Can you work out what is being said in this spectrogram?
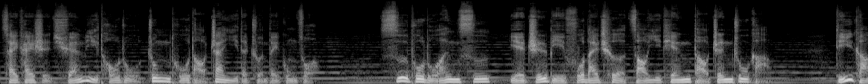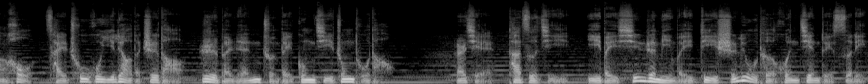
才开始全力投入中途岛战役的准备工作。斯普鲁恩斯也只比弗莱彻早一天到珍珠港，抵港后才出乎意料地知道日本人准备攻击中途岛，而且他自己已被新任命为第十六特混舰队司令。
